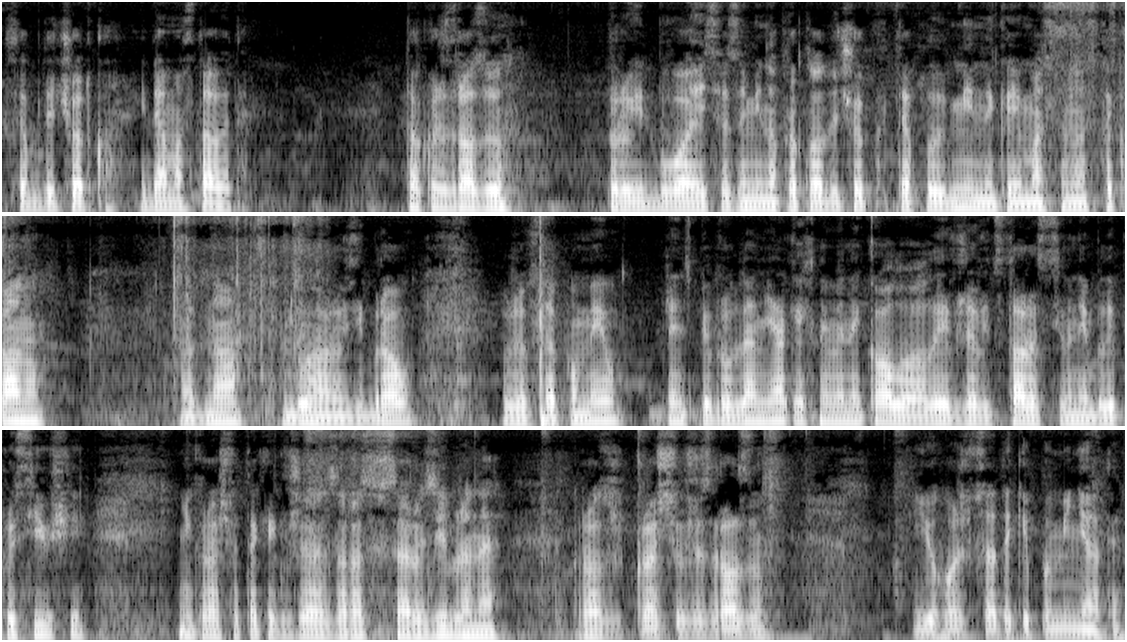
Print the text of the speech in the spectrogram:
все буде чітко. Йдемо ставити. Також зразу відбувається заміна прокладочок теплообмінника і масляного стакану. Одна, друга розібрав, вже все помив. В принципі, проблем ніяких не виникало, але вже від старості вони були просівші. Мені краще, так як вже зараз все розібране, краще вже зразу його ж все-таки поміняти.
